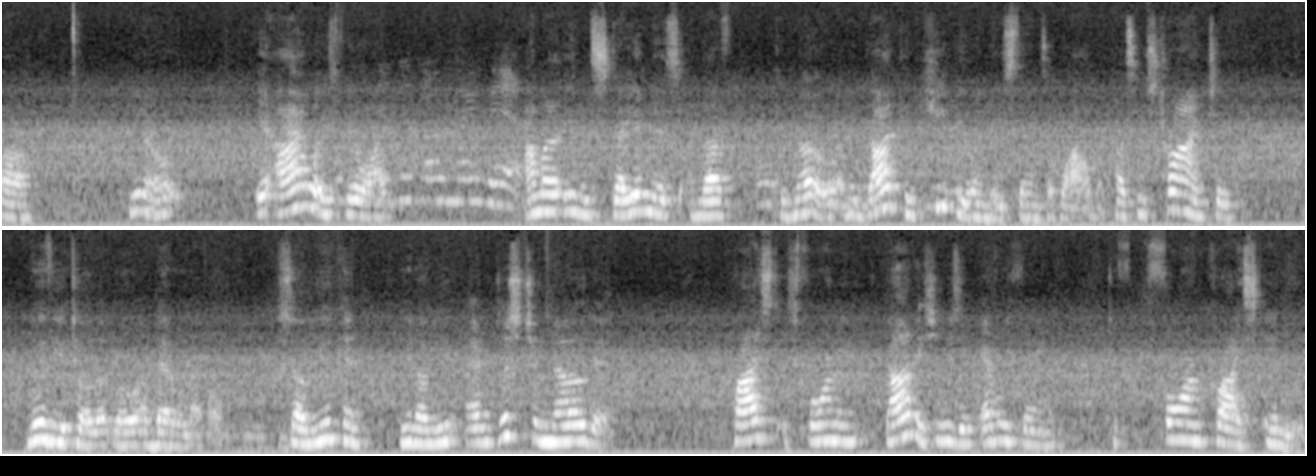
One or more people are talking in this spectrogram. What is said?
uh, you know, it, I always feel like I'm going to even stay in this enough to know. I mean, God can keep you in these things a while because He's trying to move you to a, level, a better level. So mm-hmm. you can, you know, you and just to know that Christ is forming. God is using everything to form Christ in you,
